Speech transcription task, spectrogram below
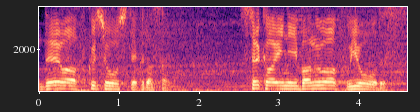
では復唱してください世界にバグは不要です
